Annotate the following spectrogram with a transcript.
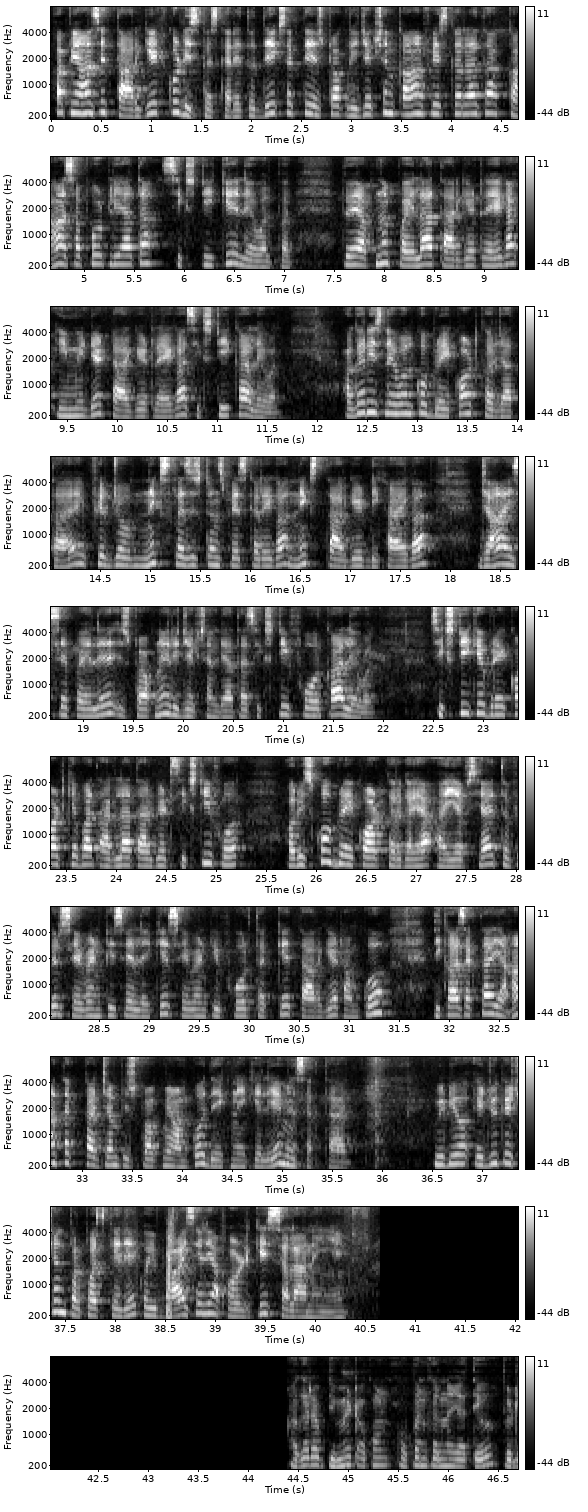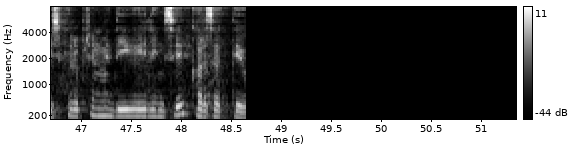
अब यहाँ से टारगेट को डिस्कस करें। तो देख सकते हैं स्टॉक रिजेक्शन कहाँ फेस कर रहा था, कहाँ सपोर्ट लिया था 60 के लेवल पर। तो ये अपना पहला टारगेट रहेगा इमीडिएट टारगेट रहेगा 60 का लेवल अगर इस लेवल को ब्रेकआउट कर जाता है, फिर जो नेक्स्ट रेजिस्टेंस फेस करेगा नेक्स्ट टारगेट दिखाएगा, जहाँ इससे पहले स्टॉक ने रिजेक्शन लिया था 64 का लेवल 60 के ब्रेकआउट के बाद अगला टारगेट 64 और इसको ब्रेकआउट कर गया आई तो फिर 70 से लेके 74 तक के टारगेट हमको दिखा सकता है। यहाँ तक का जंप स्टॉक में हमको देखने के लिए मिल सकता है। वीडियो एजुकेशन पर्पज़ के लिए कोई बाय सेल या होल्ड की सलाह नहीं है। अगर आप डिमेट अकाउंट ओपन करना चाहते हो तो डिस्क्रिप्शन में दी गई लिंक से कर सकते हो।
